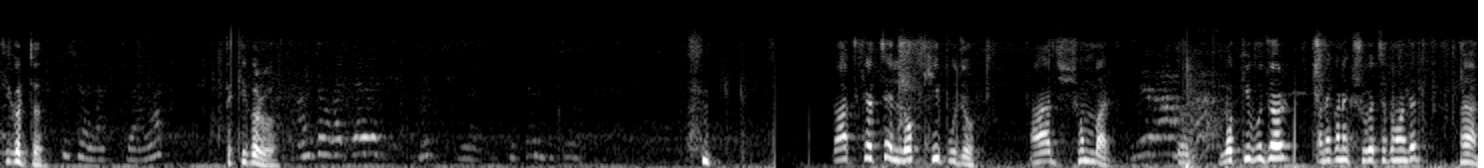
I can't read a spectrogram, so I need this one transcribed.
কি করছ? কি করব? তো আজকে হচ্ছে লক্ষ্মী পুজো, আজ সোমবার। তো লক্ষ্মী পুজোর অনেক অনেক শুভেচ্ছা তোমাদের। হ্যাঁ।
